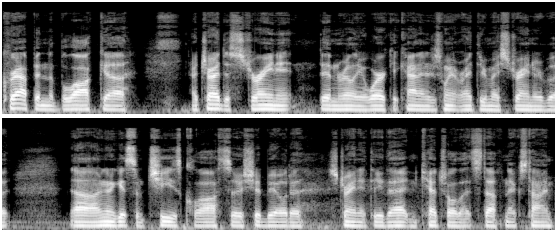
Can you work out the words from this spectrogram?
crap in the block. Uh, I tried to strain it, didn't really work. It kind of just went right through my strainer, but uh, I'm going to get some cheesecloth, so I should be able to strain it through that and catch all that stuff next time.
